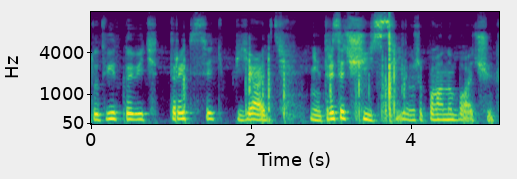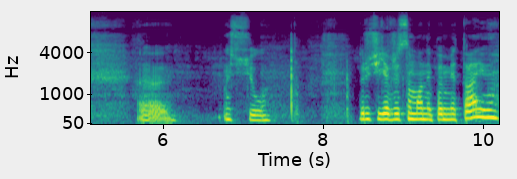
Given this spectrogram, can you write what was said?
тут відповідь 35, ні, 36, я вже погано бачу. Е, Ось. До речі, я вже сама не пам'ятаю.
